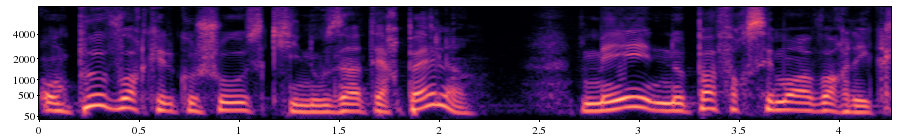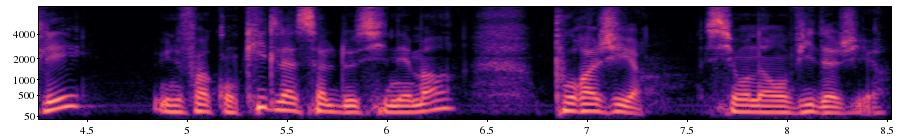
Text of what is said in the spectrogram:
on peut voir quelque chose qui nous interpelle, mais ne pas forcément avoir les clés, une fois qu'on quitte la salle de cinéma, pour agir, si on a envie d'agir.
